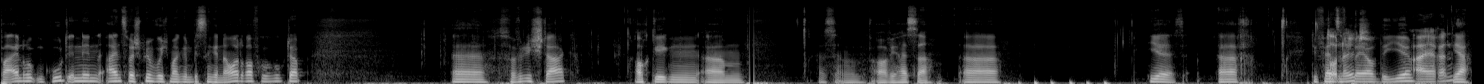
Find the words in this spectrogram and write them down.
beeindruckend gut in den ein, zwei Spielen, wo ich mal ein bisschen genauer drauf geguckt habe. Äh, das war wirklich stark. Auch gegen, ähm, was, ähm, oh, wie heißt er? Äh, hier, ach, Defensive Donald? Player of the Year. Iron. Ja.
